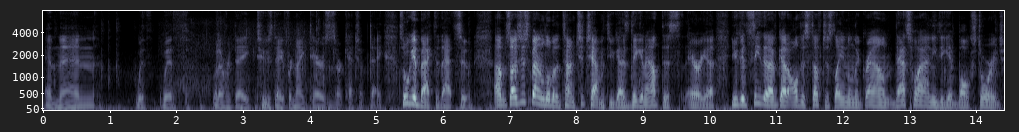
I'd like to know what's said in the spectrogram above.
and then with with whatever day. Tuesday for Night Terrors is our catch-up day. So we'll get back to that soon. Um, so I was just spending a little bit of time chit-chatting with you guys, digging out this area. You can see that I've got all this stuff just laying on the ground. That's why I need to get bulk storage,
